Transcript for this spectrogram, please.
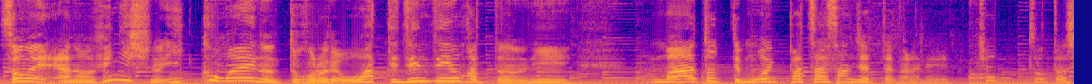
そのあのフィニッシュの1個前のところで終わって全然良かったのにまあ取ってもう一発挟んじゃったからね。ちょっと確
